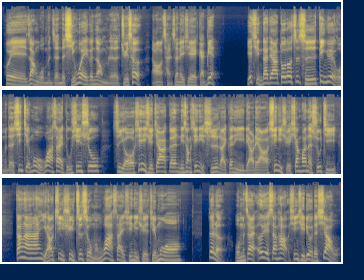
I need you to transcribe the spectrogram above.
会让我们人的行为跟让我们的决策，然后产生了一些改变。也请大家多多支持订阅我们的新节目《哇塞读新书》，是由心理学家跟临床心理师来跟你聊聊心理学相关的书籍。当然啊，也要继续支持我们《哇塞心理学》节目哦。对了，我们在二月三号星期六的下午，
